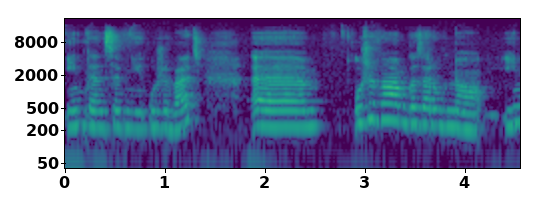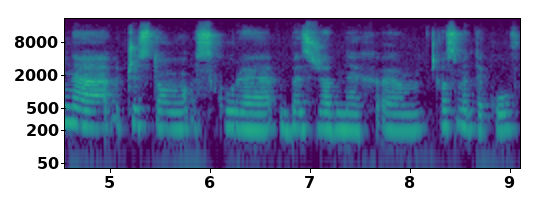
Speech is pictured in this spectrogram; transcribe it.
intensywniej używać. Używałam go zarówno i na czystą skórę bez żadnych kosmetyków,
